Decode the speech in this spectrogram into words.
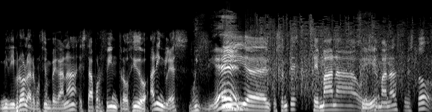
mi libro, La Revolución Vegana, está por fin traducido al inglés. Muy bien. Y eh, en cuestión de semana o dos semanas, esto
